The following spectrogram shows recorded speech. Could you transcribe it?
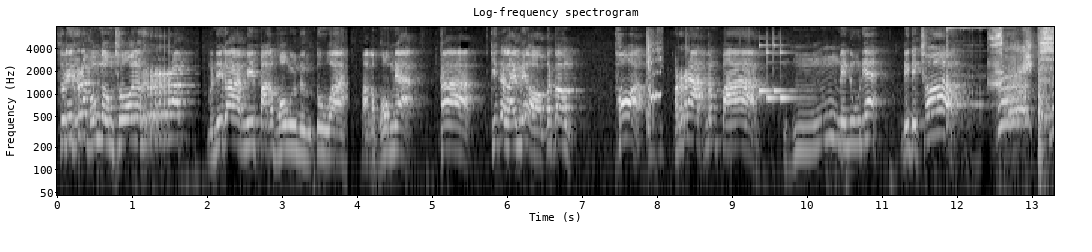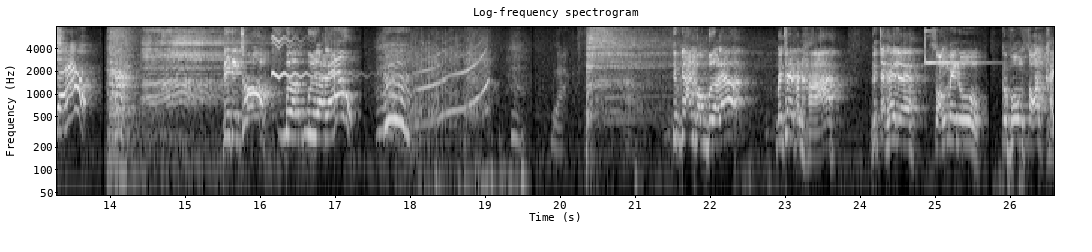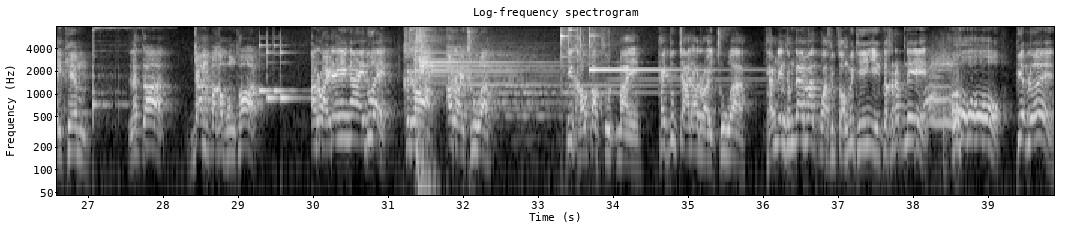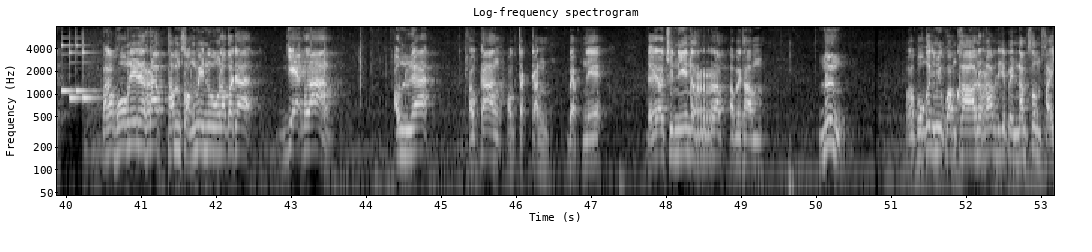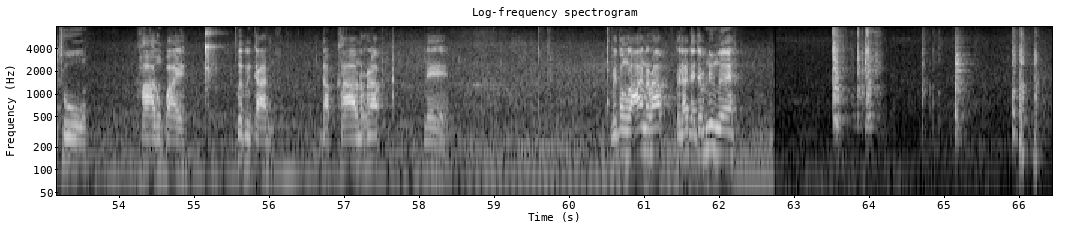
สวัสดีครับผมโหน่งโชว์นะครับ วันนี้ก็มีปลากระพงอยู่หนึ่งตัวปลากระพงเนี่ย ถ้าคิดอะไรไม่ออกก็ต้องทอดราดน้ำปลาอื้อหือเมนูเนี้ยเด็กๆชอบ เฮ้ยเบื่อแล้ว เด็กๆชอบเบื่อเบื่อแล้วเบื่อ ทีมงานบอกเบื่อแล้ว ไม่ใช่ปัญหาเดี๋ยวจัดให้เลยสองเมนู กระพงซอสไข่เค็ม แล้วก็ยำปลากระพงทอด อร่อยได้ง่ายๆด้วยครออร่อยชัวร์ที่เขาปรับสูตรใหม่ ให้ทุกจานอร่อยชัวร์แถมยังทำได้มากกว่า 12 วิธีอีกนะครับนี่ โอ้โหเพียบเลยปลากระพงนี่นะครับทำสองเมนูเราก็จะแยกล่าง เอาเนื้อ เอาก้างออกจากกันแบบนี้ เดี๋ยวเอาชิ้นนี้นะครับเอาไปทำนึ่งปลากระพงก็จะมีความคาวนะครับนี่จะเป็นน้ำส้มสายชูทาลงไป เพื่อเป็นการดับคาวนะครับนี่ ไม่ต้องล้างนะครับแต่แล้วเดี๋ยวจะนึ่งเลย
